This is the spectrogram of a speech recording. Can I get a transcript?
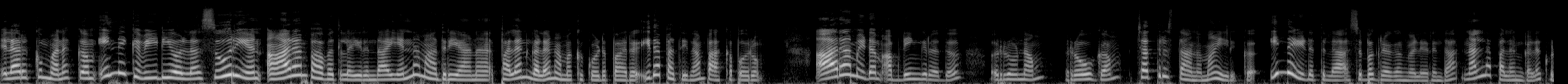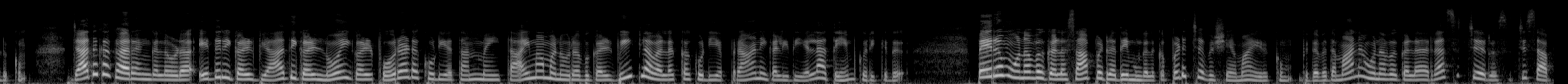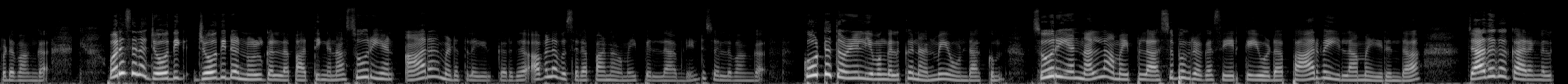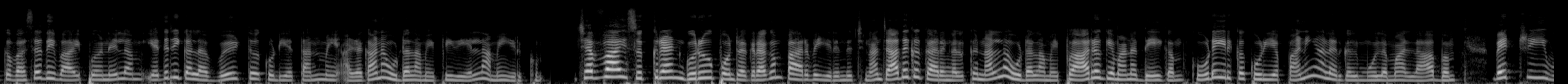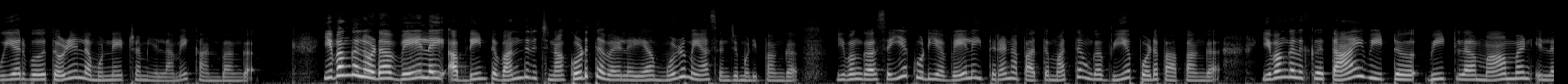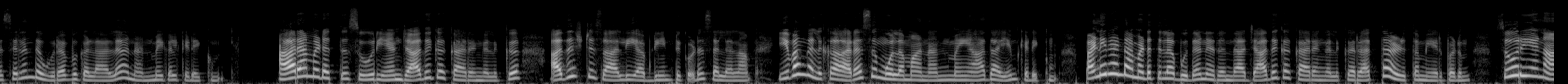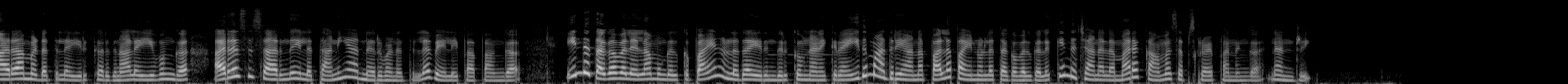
எல்லாருக்கும் வணக்கம். இன்னைக்கு வீடியோல சூரியன் ஆறாம் பாவத்துல இருந்தா என்ன மாதிரியான பலன்களை நமக்கு கொடுப்பாரு? இதை பத்தி தான் பார்க்க போறோம். ஆறாம் இடம் அப்படிங்கிறது ருணம் ரோகம் சத்ருஸ்தானமா இருக்கு. இந்த இடத்துல சுபகிரகங்கள் இருந்தா நல்ல பலன்களை கொடுக்கும். ஜாதகக்காரங்களோட எதிரிகள் வியாதிகள் நோய்கள் போராடக்கூடிய தன்மை தாய்மாமன் உறவுகள் வீட்டில் வளர்க்கக்கூடிய பிராணிகள் இது எல்லாத்தையும் குறிக்குது. பெரும் உணவுகளை சாப்பிட்றது இவங்களுக்கு பிடிச்ச விஷயமா இருக்கும். விதவிதமான உணவுகளை ரசிச்சு ருசிச்சு சாப்பிடுவாங்க. ஒரு சில ஜோதி ஜோதிட நூல்களில் பார்த்தீங்கன்னா சூரியன் ஆறாம் இடத்துல இருக்கிறது. அவ்வளவு சிறப்பான அமைப்பு இல்லை அப்படின்ட்டு சொல்லுவாங்க. கூட்டு தொழில் இவங்களுக்கு நன்மையை உண்டாக்கும். சூரியன் நல்ல அமைப்பில் அசுபகிரக சேர்க்கையோட பார்வை இல்லாமல் இருந்தா ஜாதகக்காரங்களுக்கு வசதி வாய்ப்பு நிலம் எதிரிகளை வீழ்த்தக்கூடிய தன்மை அழகான உடல் அமைப்பு இது எல்லாமே இருக்கும். செவ்வாய் சுக்ரன் குரு போன்ற கிரகம் பார்வை இருந்துச்சுன்னா ஜாதகக்காரங்களுக்கு நல்ல உடல் அமைப்பு ஆரோக்கியமான தேகம் கூட இருக்கக்கூடிய பணியாளர்கள் மூலமா லாபம் வெற்றி உயர்வு தொழில முன்னேற்றம் எல்லாமே காண்பாங்க. இவங்களோட வேலை அப்படின்ட்டு வந்துருச்சுன்னா கொடுத்த வேலையை முழுமையா செஞ்சு முடிப்பாங்க. இவங்க செய்யக்கூடிய வேலை திறனை பார்த்து மற்றவங்க வியப்போட பார்ப்பாங்க. இவங்களுக்கு தாய் வீட்டு வீட்டில் மாமன் இல்லை சிறந்த உறவுகளால நன்மைகள் கிடைக்கும். ஆறாம் இடத்து சூரியன் ஜாதகக்காரங்களுக்கு அதிர்ஷ்டசாலி அப்படின்ட்டு கூட சொல்லலாம். இவங்களுக்கு அரசு மூலமா நன்மை ஆதாயம் கிடைக்கும். பன்னிரெண்டாம் இடத்துல புதன் இருந்தா ஜாதகக்காரங்களுக்கு ரத்த அழுத்தம் ஏற்படும். சூரியன் ஆறாம் இடத்துல இருக்கிறதுனால இவங்க அரசு சார்ந்த இல்ல தனியார் நிறுவனத்துல வேலை பார்ப்பாங்க. இந்த தகவல் எல்லாம் உங்களுக்கு பயனுள்ளதா இருந்திருக்கும் நினைக்கிறேன். இது மாதிரியான பல பயனுள்ள தகவல்களுக்கு இந்த சேனலை மறக்காம சப்ஸ்கிரைப் பண்ணுங்க. நன்றி.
